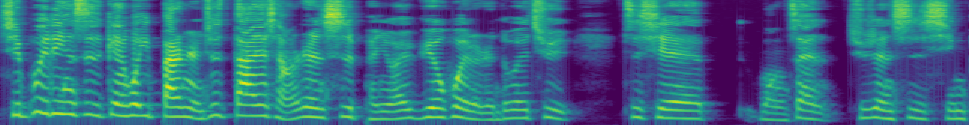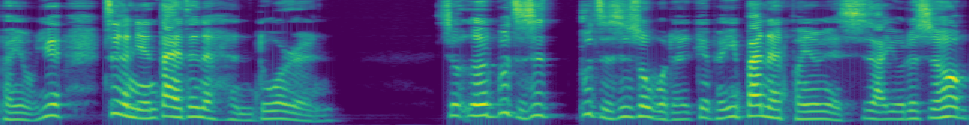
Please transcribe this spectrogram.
其实不一定是 gay 或一般人，就是大家想要认识朋友、要约会的人都会去这些网站去认识新朋友。因为这个年代真的很多人，就呃不只是不只是说我的 gay 朋友，一般的朋友也是啊。有的时候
